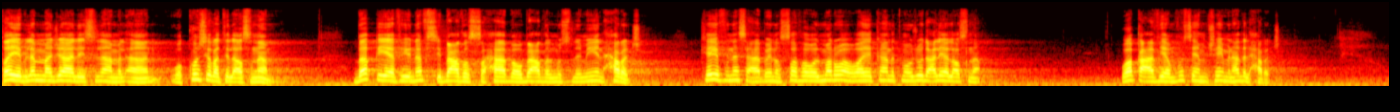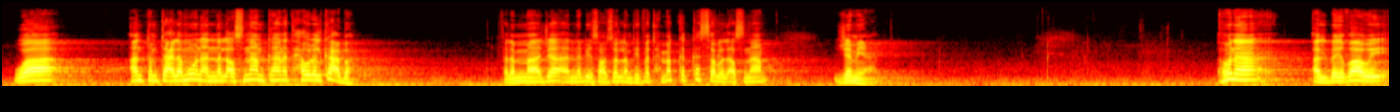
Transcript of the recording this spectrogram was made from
طيب لما جاء الإسلام الآن وكسرت الأصنام بقي في نفس بعض الصحابة وبعض المسلمين حرج. كيف نسعى بين الصفا والمروة وهي كانت موجودة عليها الأصنام؟ وقع في أنفسهم شيء من هذا الحرج. وأنتم تعلمون أن الأصنام كانت حول الكعبة. فلما جاء النبي صلى الله عليه وسلم في فتح مكة كسر الأصنام جميعا. هنا البيضاوي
